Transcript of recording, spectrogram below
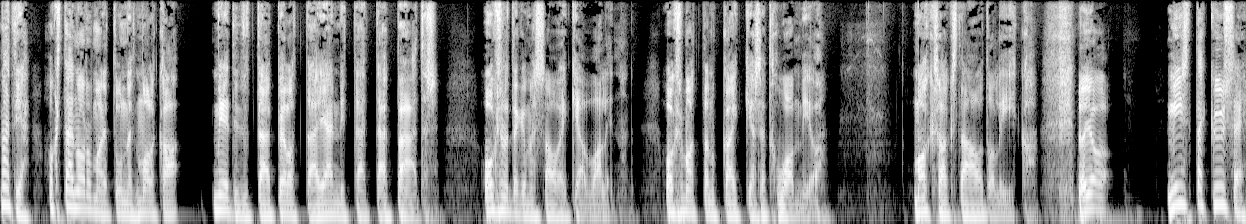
Mä en tiedä, onko tämä normaali tunne, että mä alkaa mietityttää ja pelottaa ja jännittää tämä päätös. Onko mä tekemässä oikean valinnan? Onko mä ottanut kaikki asiat huomioon? Maksaako tämä auto liikaa? No joo, mistä kyse?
